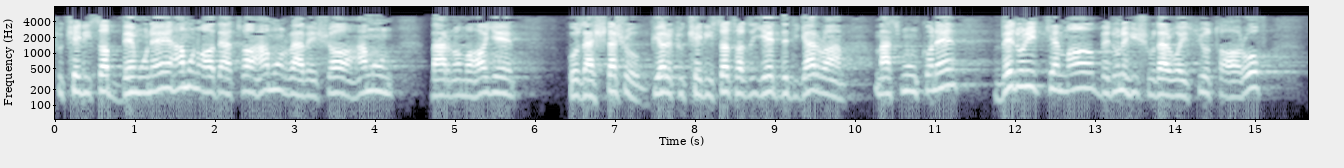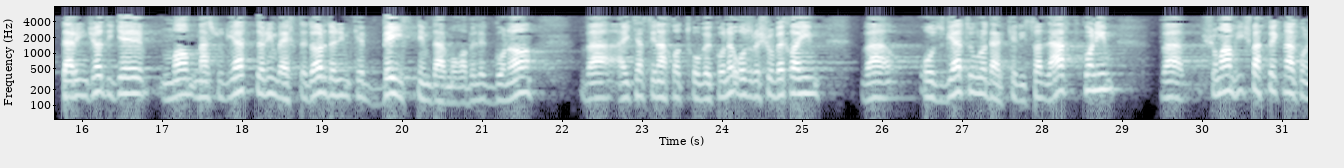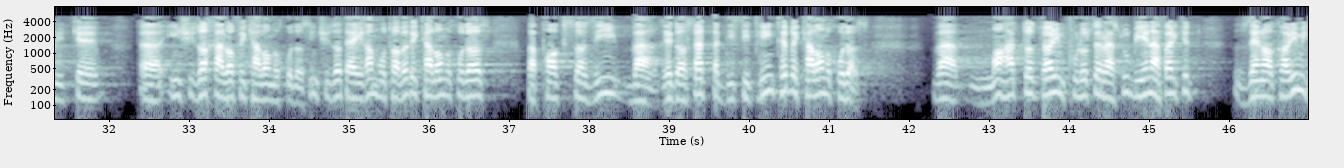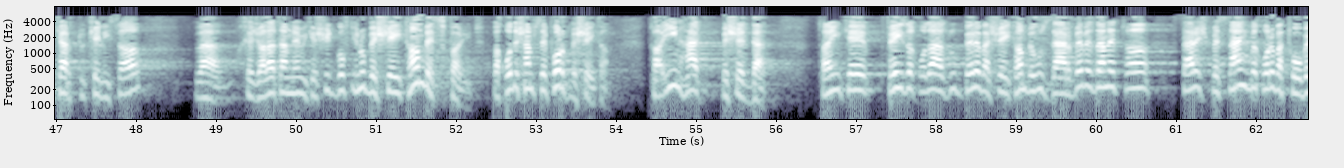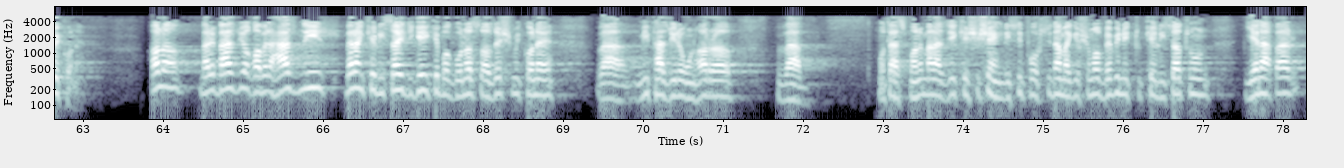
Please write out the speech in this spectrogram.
تو کلیسا بمونه همون عادت ها همون روش ها همون برنامه های گذشتهشو بیاره تو کلیسا تازه یه عده دیگر رو هم مسموم کنه. بدونید که ما بدون هیچ رو در وایسی و تعارف در اینجا دیگه ما مسئولیت داریم و اقتدار داریم که بیستیم در مقابل گناه و اگه کسی نخواد توبه کنه عذرش رو بخواهیم و عضویت او رو در کلیسا لغو کنیم و شما هم هیچ وقت فکر نکنید که این چیزا خلاف کلام خداست. این چیزا دقیقا مطابق کلام خداست و پاکسازی و قداست و دیسیپلین طبق کلام خداست. و ما حتی داریم پولس رسول به یه نفر که زناکاری می‌کرد تو کلیسا و خجالت هم نمی‌کشید گفت اینو به شیطان بسپارید و خودش هم سپرد به شیطان. تا این حد به شدت. تا اینکه فیض خدا از او بره و شیطان به او ضربه بزنه تا سرش به سنگ بخوره و توبه کنه. حالا برای بعضی قابل هضم نیست. برن کلیسای دیگه ای که با گناه سازش می‌کنه و میپذیره اونها را. و متاسفانه من از یک کشیش انگلیسی پرسیدم اگه شما ببینید تو کلیساتون یه نفر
